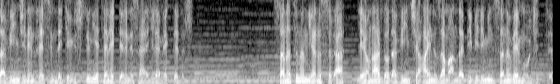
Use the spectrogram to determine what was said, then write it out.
Da Vinci'nin resimdeki üstün yeteneklerini sergilemektedir. Sanatının yanı sıra, Leonardo da Vinci aynı zamanda bir bilim insanı ve mucitti.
